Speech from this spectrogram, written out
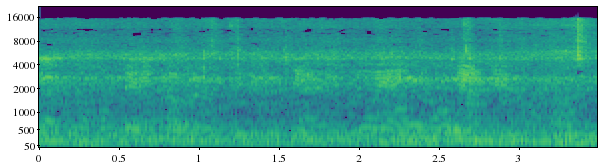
giờ có không đi đâu Nhà tôi ở nhà nhà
